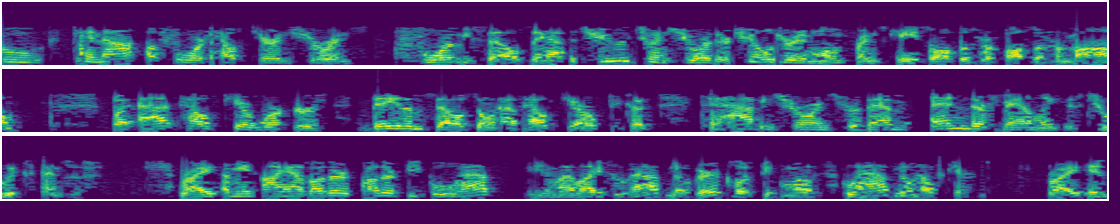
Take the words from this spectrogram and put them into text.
who cannot afford health care insurance for themselves. They have to choose to insure their children. In one friend's case, also also her mom. But as healthcare workers, they themselves don't have health care because to have insurance for them and their family is too expensive. Right? I mean, I have other other people who have in my life who have no very close people who have no health care. Right? And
